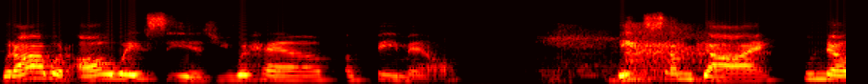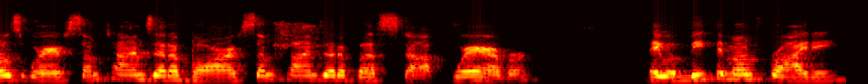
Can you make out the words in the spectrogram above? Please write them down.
What I would always see is you would have a female meet some guy who knows where, sometimes at a bar, sometimes at a bus stop, wherever. They would meet them on Friday,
